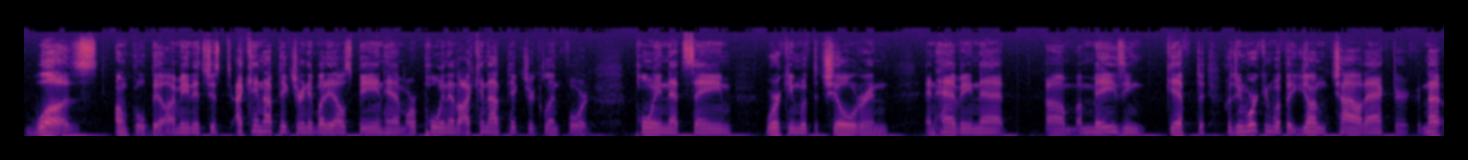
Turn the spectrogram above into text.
was Uncle Bill. I mean, it's just I cannot picture anybody else being him or pulling that. I cannot picture Glenn Ford pulling that same working with the children and having that um, amazing gift. Because you're working with a young child actor. Not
